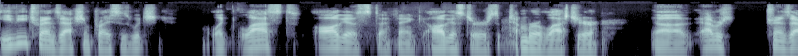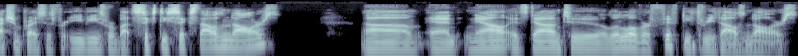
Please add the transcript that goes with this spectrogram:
EV transaction prices, which like last August, I think August or September of last year, uh, average transaction prices for EVs were about sixty-six thousand dollars. Um, and now it's down to a little over fifty-three thousand dollars,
